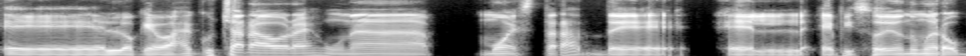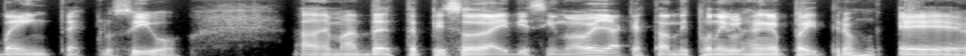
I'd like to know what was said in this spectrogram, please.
Eh, lo que vas a escuchar ahora es una muestra del episodio número 20 exclusivo. Además de este episodio, hay 19 ya que están disponibles en el Patreon. Eh,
